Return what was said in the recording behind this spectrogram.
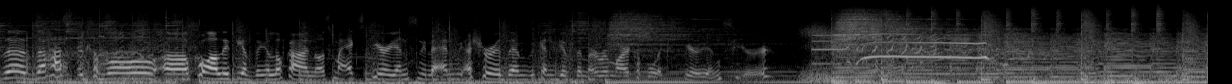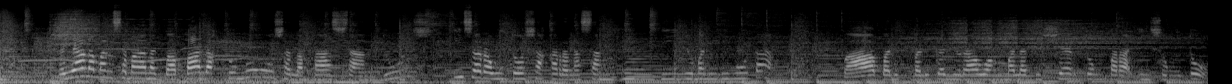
the the hospitable uh, quality of the Ilocanos, my experience nila and we assure them we can give them a remarkable experience here. Kaya naman sa mga nagbabalak tumungo sa La Paz Sand Dunes, isa raw ito sa karanasang hindi nyo malilimutan. Babalik-balikan nyo raw ang maladisyertong paraisong ito.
